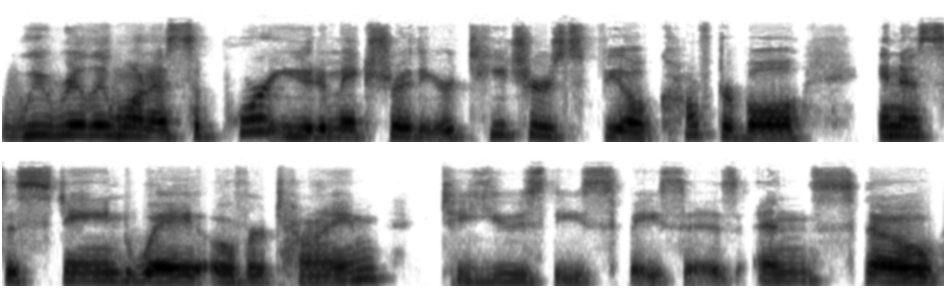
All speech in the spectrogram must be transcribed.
we really want to support you to make sure that your teachers feel comfortable in a sustained way over time to use these spaces. And so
